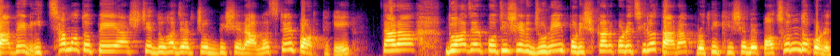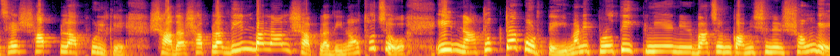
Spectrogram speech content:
তাদের ইচ্ছা মতো পেয়ে আসছে দু হাজার চব্বিশের আগস্টের পর থেকেই। তারা দু হাজার পঁচিশের জুনেই পরিষ্কার করেছিল, তারা প্রতীক হিসেবে পছন্দ করেছে শাপলা ফুলকে। সাদা শাপলা দিন বা লাল শাপলা দিন, অথচ এই নাটকটা করতেই মানে প্রতীক নিয়ে নির্বাচন কমিশনের সঙ্গে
